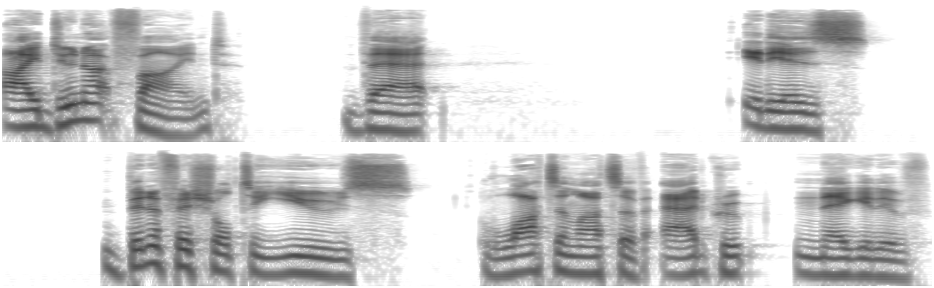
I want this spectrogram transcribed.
I do not find that it is beneficial to use lots and lots of ad group negative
